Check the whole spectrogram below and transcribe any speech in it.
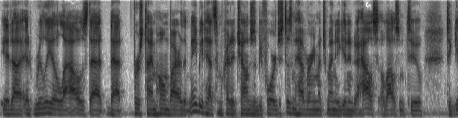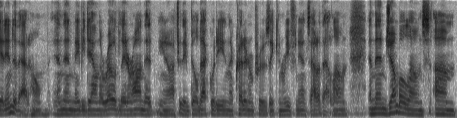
it uh, it really allows that that first time home buyer that maybe had had some credit challenges before, just doesn't have very much money to get into a house, allows them to to get into that home. And then maybe down the road later on that, you know, after they build equity and their credit improves, they can refinance out of that loan. And then jumbo loans. Um,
